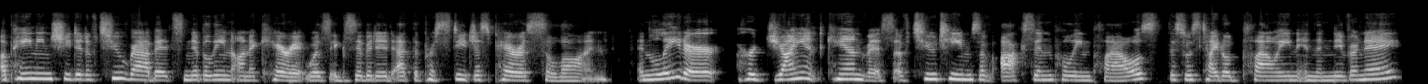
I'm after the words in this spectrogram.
a painting she did of two rabbits nibbling on a carrot was exhibited at the prestigious Paris Salon. And later, her giant canvas of two teams of oxen pulling plows, this was titled Plowing in the Nivernais,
